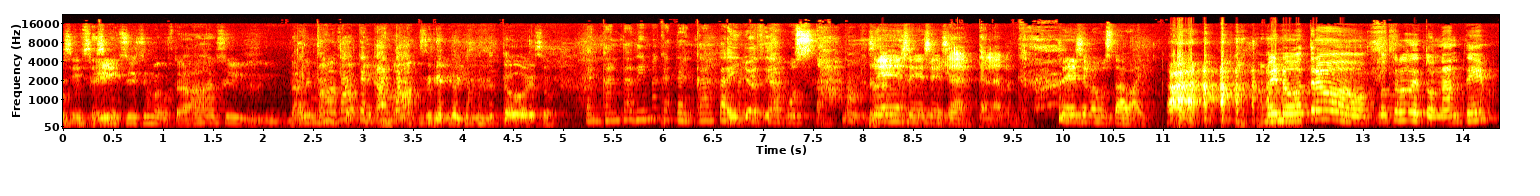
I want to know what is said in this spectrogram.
Sí, sí, sí, sí. sí, sí me gusta. Ah, sí, dale ¿Te más, encanta? papi. ¿Te encanta? Ajá, sí, sí, sí, todo eso. Te encanta, dime que te encanta. Y yo que te gusta. No, Sí, sí, sí, sí. Sí, sí me gustaba ahí. Bueno, otro, otro detonante,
